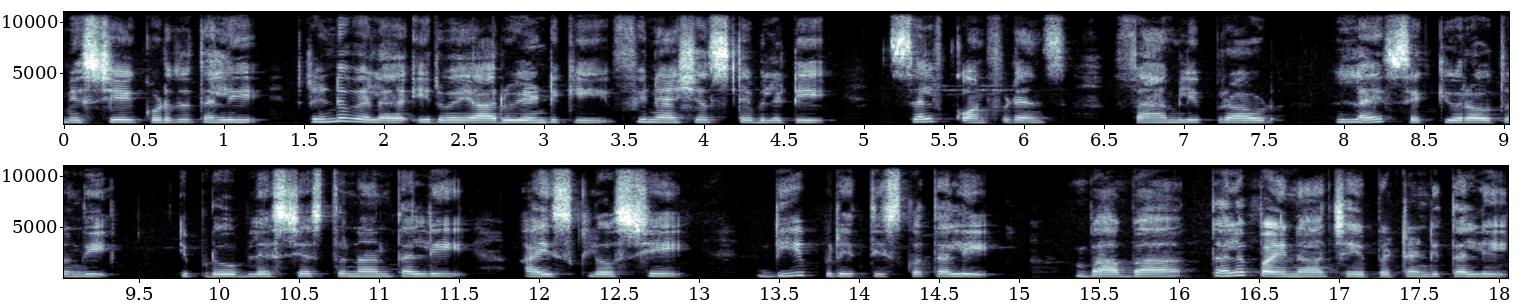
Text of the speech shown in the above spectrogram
మిస్ చేయకూడదు తల్లి. రెండు వేల ఇరవై ఆరు ఎండ్కి financial stability self confidence family proud life secure అవుతుంది. ఇప్పుడు బ్లెస్ చేస్తున్నాను తల్లి. ఐస్ క్లోజ్ చేయి. డీప్ బ్రీత్ తీసుకో తల్లి. బాబా తలపైన చేపెట్టండి తల్లి.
